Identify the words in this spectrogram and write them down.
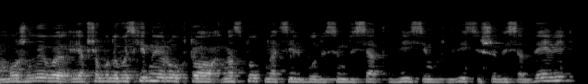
Можливо, якщо буде висхідний рух, то наступна ціль буде 78-269.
